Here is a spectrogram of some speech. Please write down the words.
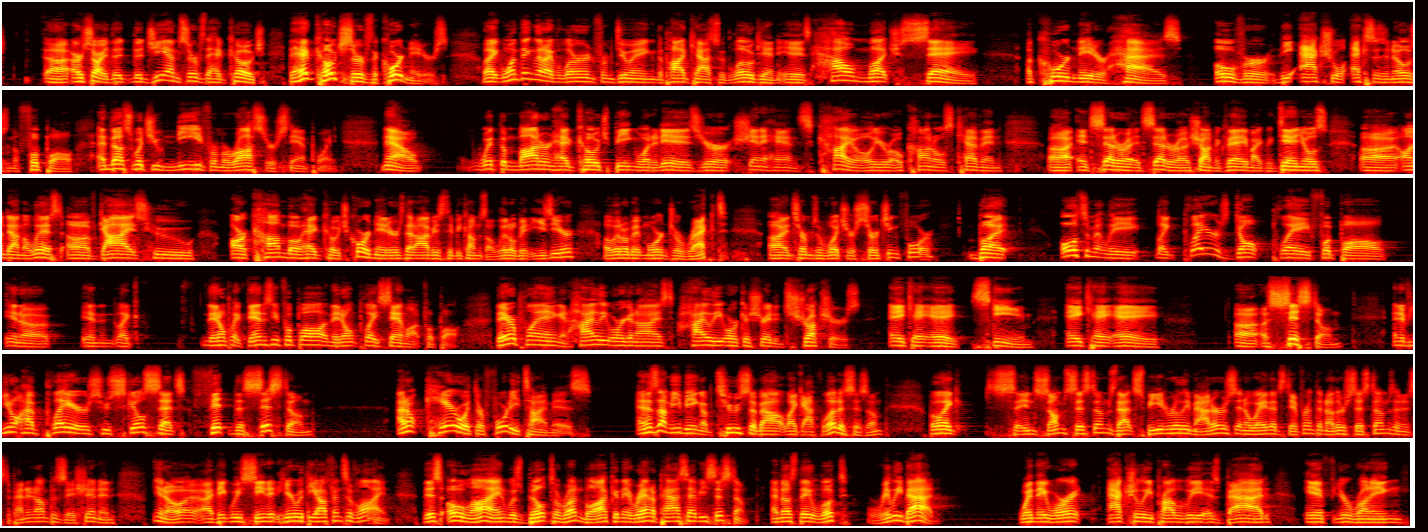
uh, or sorry, the, the GM serves the head coach. The head coach serves the coordinators. Like one thing that I've learned from doing the podcast with Logan is how much say a coordinator has over the actual X's and O's in the football, and thus what you need from a roster standpoint. Now, with the modern head coach being what it is, your Shanahan's Kyle, your O'Connell's Kevin, uh, et cetera, et cetera, Sean McVay, Mike McDaniels, uh, on down the list of guys who are combo head coach coordinators, that obviously becomes a little bit easier, a little bit more direct uh, in terms of what you're searching for. But ultimately, like players don't play football in a in like they don't play fantasy football and they don't play sandlot football. They are playing in highly organized, highly orchestrated structures, aka scheme, aka uh, a system. And if you don't have players whose skill sets fit the system, I don't care what their 40 time is. And it's not me being obtuse about like athleticism, but like in some systems that speed really matters in a way that's different than other systems and it's dependent on position and you know i think we've seen it here with the offensive line this o line was built to run block and they ran a pass heavy system and thus they looked really bad when they weren't actually probably as bad if you're running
